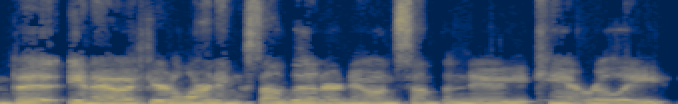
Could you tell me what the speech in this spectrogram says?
but you know if you're learning something or doing something new you can't really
